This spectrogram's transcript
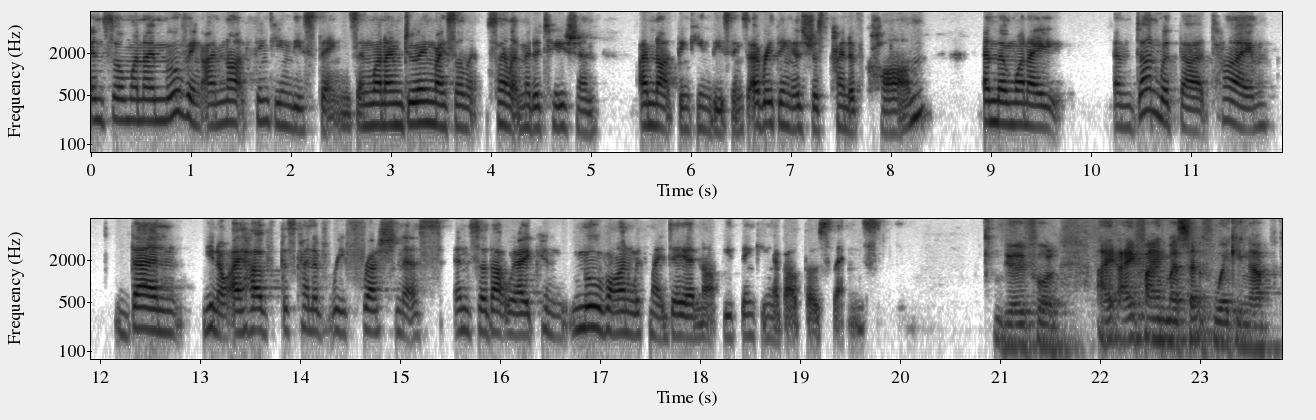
And so when i'm moving i'm not thinking these things. And when i'm doing my silent silent meditation i'm not thinking these things. Everything is just kind of calm. And then when i am done with that time then you know i have this kind of refreshness. And so that way i can move on with my day and not be thinking about those things. Beautiful. I, I find myself waking up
